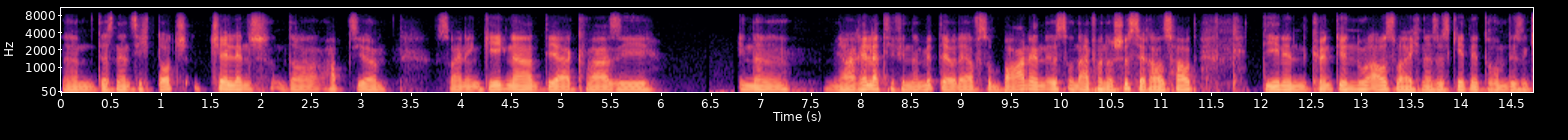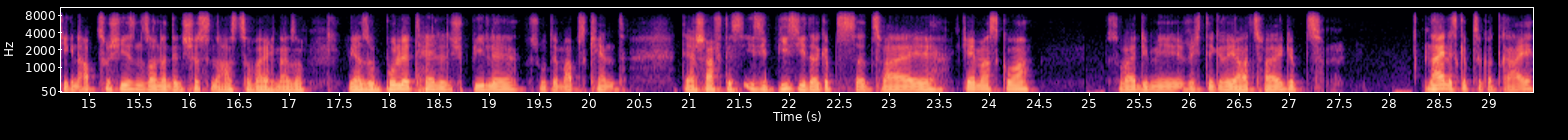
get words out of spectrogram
Ähm, das nennt sich Dodge Challenge. Da habt ihr so einen Gegner, der quasi in der, ja, relativ in der Mitte oder auf so Bahnen ist und einfach nur Schüsse raushaut, denen könnt ihr nur ausweichen. Also es geht nicht darum, diesen Gegner abzuschießen, sondern den Schüssen auszuweichen. Also wer so Bullet Hell Spiele, Shoot'em Ups kennt, der schafft es easy peasy. Da gibt es äh, zwei Gamerscore. Soweit ich mich richtig ja, zwei gibt es. Nein, es gibt sogar drei,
